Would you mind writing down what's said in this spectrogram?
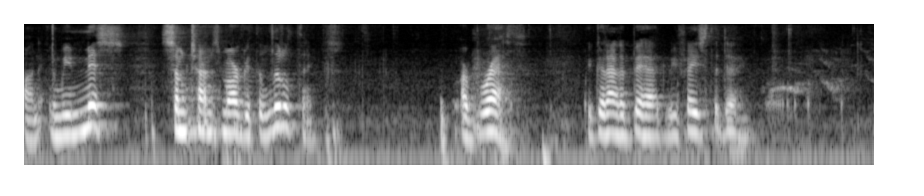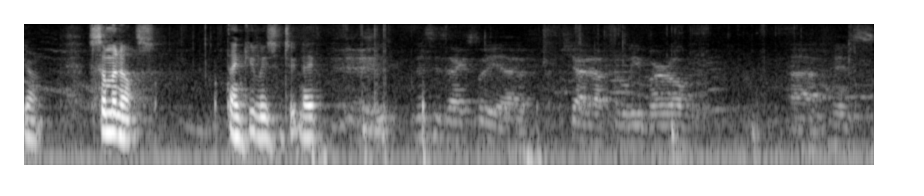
on it. And we miss sometimes, Margaret, the little things. Our breath. We get out of bed. We face the day. Yeah. Someone else. Thank you, Lisa. Too. Nathan. This is actually a shout out to Lee Burrow, uh, his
